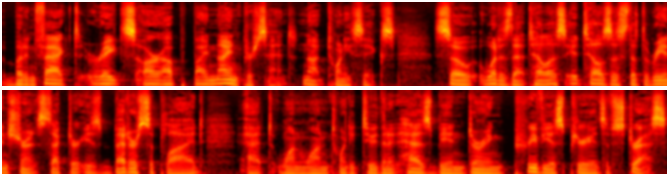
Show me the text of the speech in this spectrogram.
But in fact, rates are up by nine percent, not twenty six. So, what does that tell us? It tells us that the reinsurance sector is better supplied at 1 1 than it has been during previous periods of stress.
